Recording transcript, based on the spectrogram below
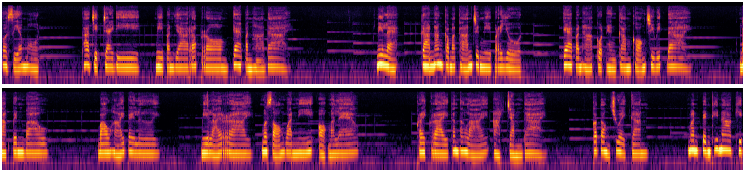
ก็เสียหมด ถ้าจิตใจดีมีปัญญารับรองแก้ปัญหาได้ นี่แหละ การนั่งกรรมฐานจึงมีประโยชน์ แก้ปัญหากฎแห่งกรรมของชีวิตได้ หนักเป็นเบา เบาหายไปเลย มีหลายรายเมื่อสองวันนี้ออกมาแล้ว ใครๆท่านทั้งหลายอาจจำได้ ก็ต้องช่วยกัน มันเป็นที่น่าคิด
